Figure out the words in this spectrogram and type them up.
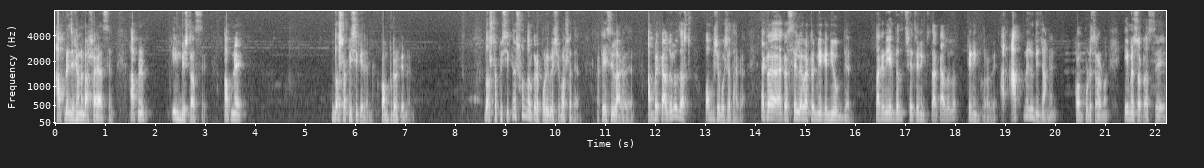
আপনি যেখানে বাসায় আছেন আপনার ইনভেস্ট আছে, আপনি দশটা পিসি কেনেন কম্পিউটার কেনেন। দশটা পিসি কিনে সুন্দর করে পরিবেশে বসা দেন, একটা এসি লাগা দেন আপনার কাজ হলো জাস্ট অফিসে বসে থাকা। একটা একটা ছেলে বা একটা মেয়েকে নিয়োগ দেন। তাকে নিয়োগ দেন সে ট্রেনিং তার কাজ হলো ট্রেনিং করাবে। আর আপনি যদি জানেন কম্পিউটার চালানো এমএসট আছে,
